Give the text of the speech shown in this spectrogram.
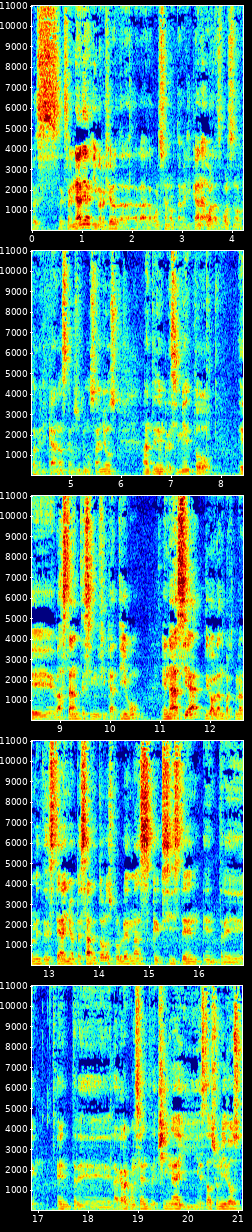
pues extraordinaria y me refiero a la, a la, a la bolsa norteamericana o a las bolsas norteamericanas que en los últimos años han tenido un crecimiento eh, bastante significativo en Asia, digo, hablando particularmente de este año, a pesar de todos los problemas que existen entre entre la guerra comercial entre China y Estados Unidos,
